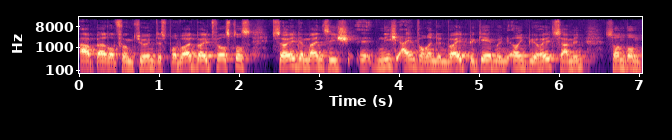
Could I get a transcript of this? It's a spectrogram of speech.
auch bei der Funktion des Privatwaldförsters, sollte man sich äh, nicht einfach in den Wald begeben und irgendwie Holz sammeln, sondern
